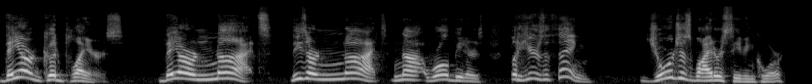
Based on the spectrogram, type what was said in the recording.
they are good players. They are not, these are not not world beaters. But here's the thing. Georgia's wide receiving core,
